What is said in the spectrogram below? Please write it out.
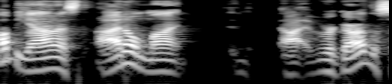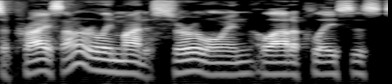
I'll be honest. I don't mind, I, regardless of price. I don't really mind a sirloin. A lot of places,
